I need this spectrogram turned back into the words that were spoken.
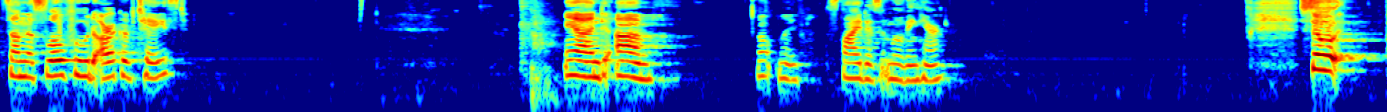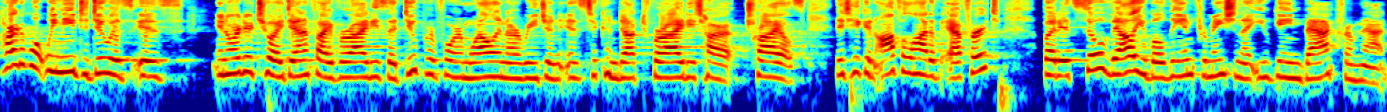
It's on the Slow Food Ark of Taste. And, um, oh, my slide isn't moving here. So part of what we need to do is, is in order to identify varieties that do perform well in our region is to conduct variety trials. They take an awful lot of effort, but it's so valuable, the information that you gain back from that.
